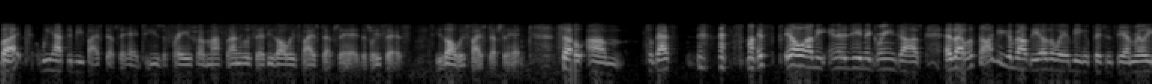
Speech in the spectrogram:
but we have to be five steps ahead. To use a phrase from my son, who says he's always five steps ahead. That's what he says. He's always five steps ahead. So, um, so that's that's my spill on the energy and the green jobs. As I was talking about the other way of being efficiency, I'm really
